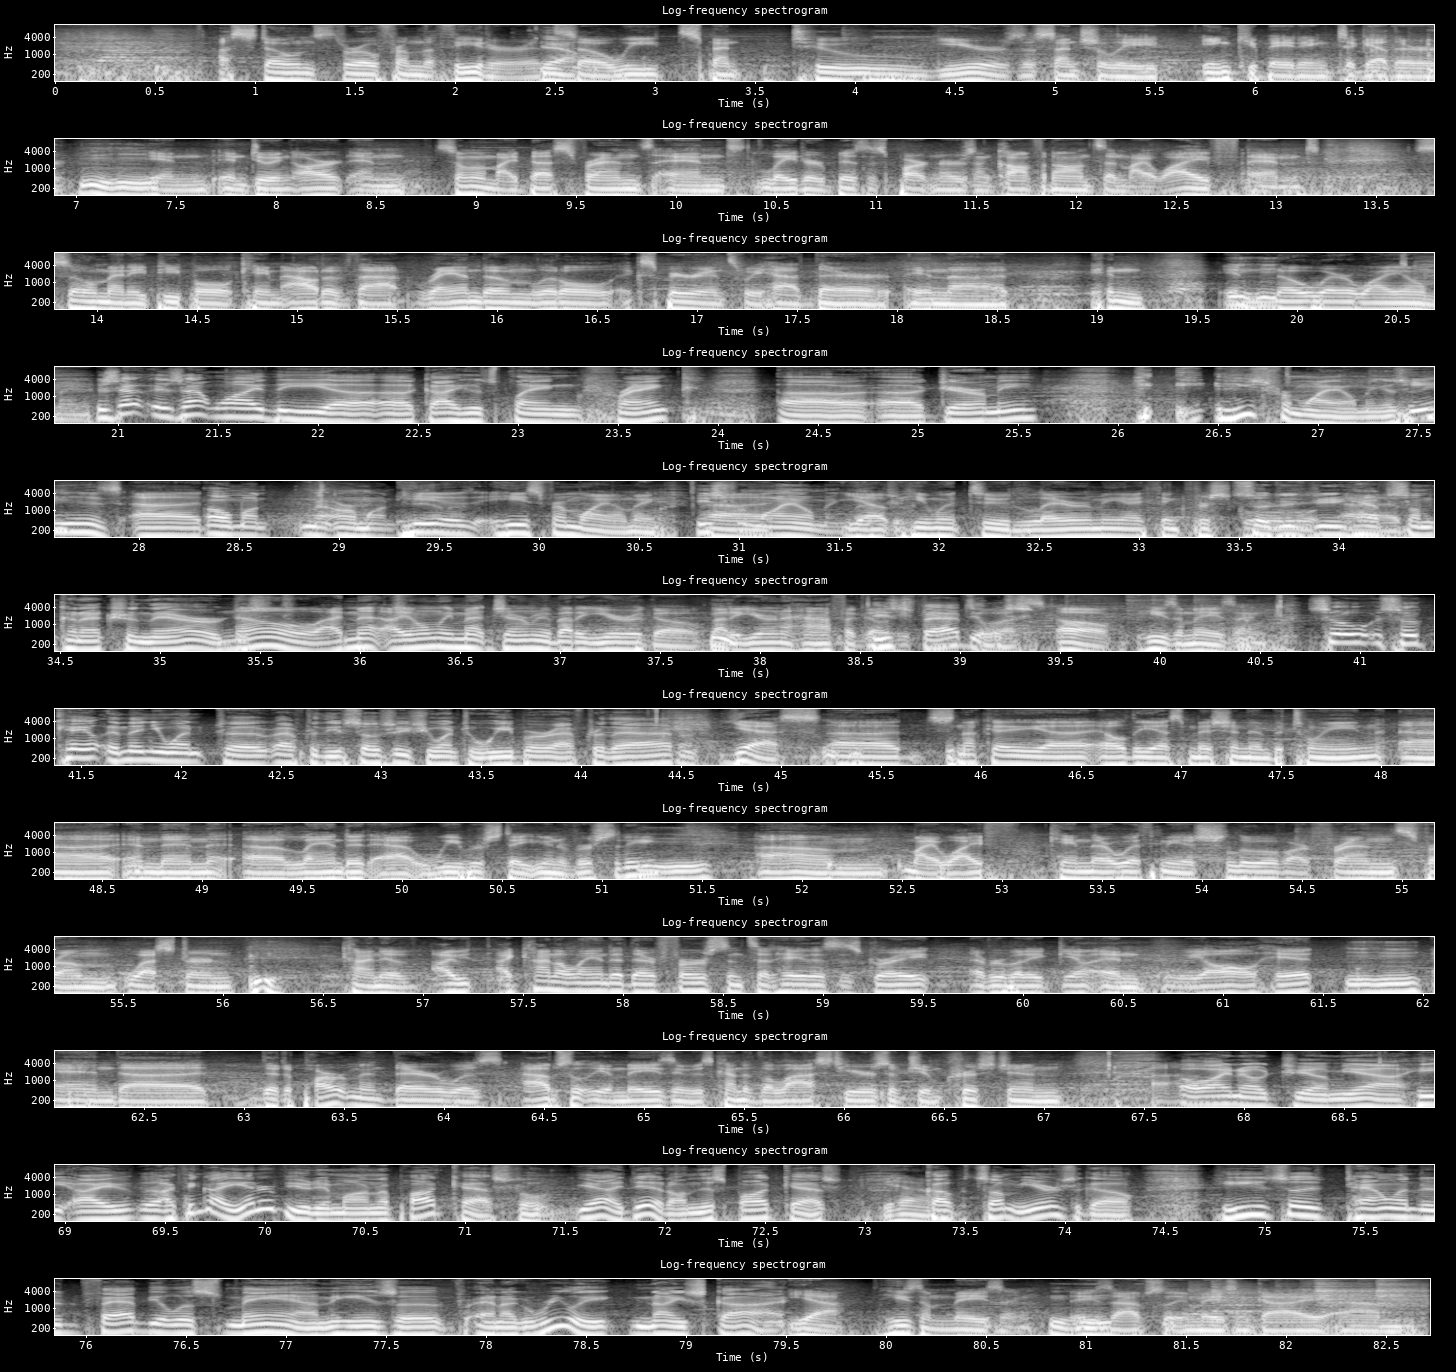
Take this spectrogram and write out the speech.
a stone's throw from the theater. And Yeah. so we spent two years essentially incubating together in, in doing art. And some of my best friends and later business partners and confidants and my wife and so many people came out of that random little experience we had there in uh, in in nowhere, Wyoming. Is that is that why the uh, uh, guy who's playing Frank, uh, uh, Jeremy, he, he, he's from Wyoming, isn't he? He is. Uh, Oh, Mon- or Montana. He is. He's from Wyoming. He's from Uh, Wyoming, Yeah, that's- he went to Laramie, I think, for school. So did you have Uh, some connection there, or just- No, I met. I only met Jeremy about a year ago, about a year and a half ago. He's he fabulous. Oh, he's amazing. So so Kale, and then you went to, after the associates. You went to Weber after that. or- Yes, uh, snuck a uh, LDS mission in between, uh, and then uh, landed at Weber State University. Um, my wife came there with me, a slew of our friends from Western. kind of I, I kind of landed there first and said, "Hey, this is great." Everybody, and we all hit. Mm-hmm. And uh, the department there was absolutely amazing. It was kind of the last years of Jim Christian. Uh, Oh, I know Jim. Yeah, he. I. I think I interviewed him on a podcast. Yeah, I did on this podcast. Yeah. a couple, some years ago. He's a talented, fabulous man. He's a and a really nice guy. Yeah, he's amazing. He's an absolutely amazing guy. Um,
